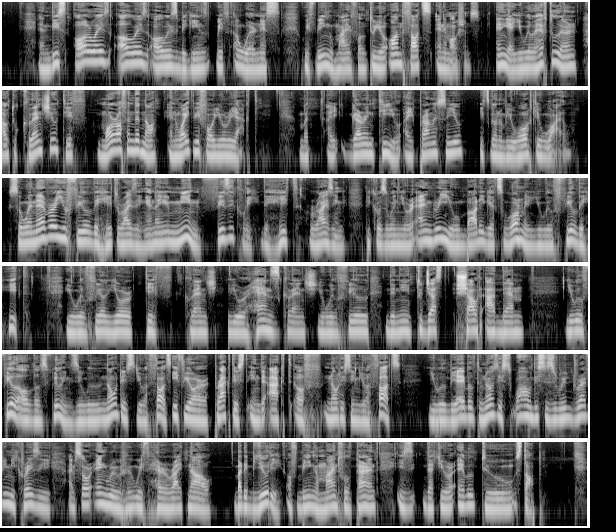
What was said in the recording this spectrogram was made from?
And this always, always, always begins with awareness, with being mindful to your own thoughts and emotions. And yeah, you will have to learn how to clench your teeth more often than not and wait before you react. But I guarantee you, I promise you, it's gonna be worth your while. So, whenever you feel the heat rising, and I mean physically the heat rising, because when you're angry, your body gets warmer, you will feel the heat. You will feel your teeth clench, your hands clench, you will feel the need to just shout at them. You will feel all those feelings. You will notice your thoughts. If you are practiced in the act of noticing your thoughts, you will be able to notice, wow, this is really driving me crazy. I'm so angry with her right now but the beauty of being a mindful parent is that you are able to stop,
